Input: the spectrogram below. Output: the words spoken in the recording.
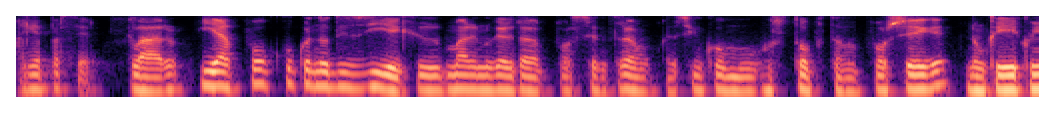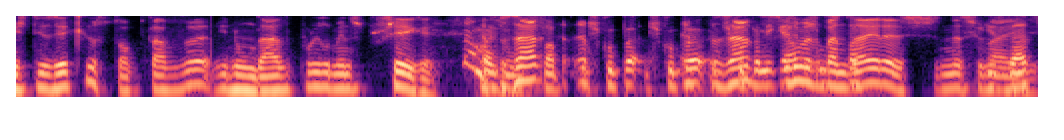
reaparecer. Claro. E há pouco, quando eu dizia que Mário Nogueira estava para o Centrão, assim como o Stop estava para o Chega, não queria com isto dizer que o Stop estava inundado por elementos do Chega. Não, mas apesar, o Stop, desculpa, desculpa, apesar desculpa, de serem umas bandeiras nacionais. Exato,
